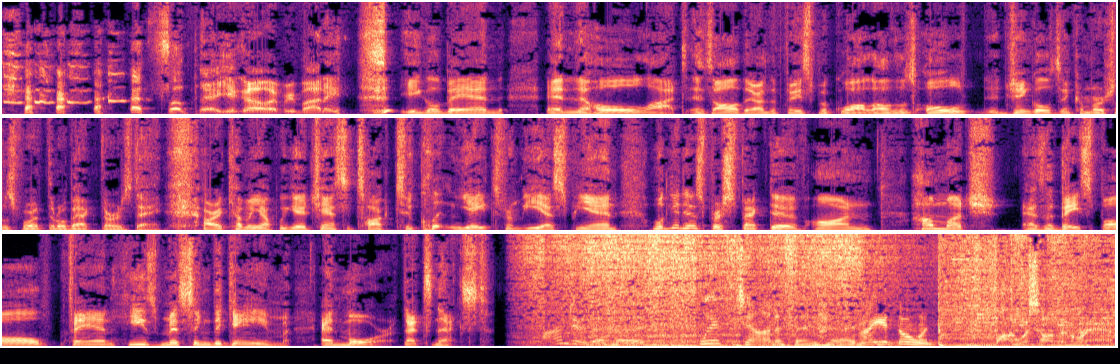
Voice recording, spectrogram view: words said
so there you go, everybody. Eagle Band and the whole lot. It's all there on the Facebook wall. All those old jingles and commercials for Throwback Thursday. All right, coming up, we get a chance to talk to Clinton Yates from ESPN. We'll get his perspective on how much, as a baseball fan, he's missing the game and more. That's next. Under the Hood with Jonathan Hood. How you doing? Follow us on the gram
